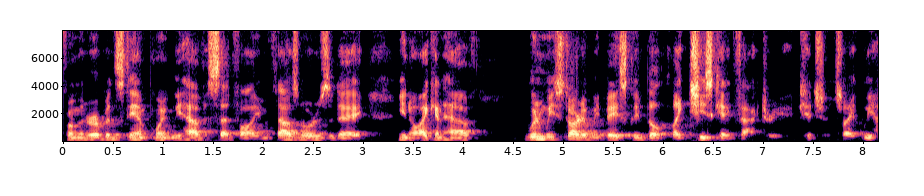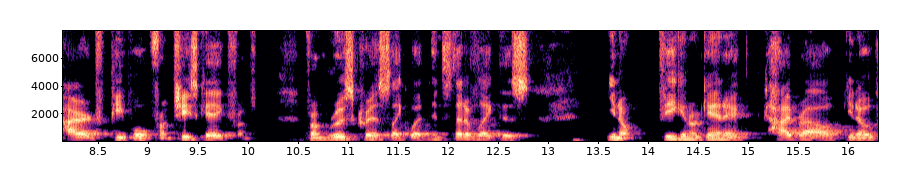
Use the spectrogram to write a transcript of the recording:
from an urban standpoint, we have a set volume, a thousand orders a day. You know, I can have when we started, we basically built like Cheesecake Factory kitchens. Like we hired people from Cheesecake, from from Ruth's Chris, like what instead of like this, you know, vegan, organic, highbrow, you know,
